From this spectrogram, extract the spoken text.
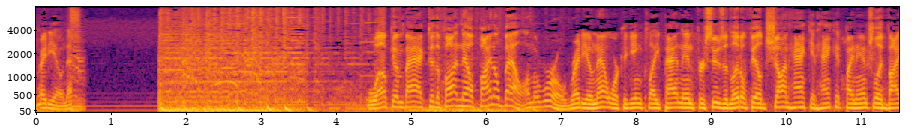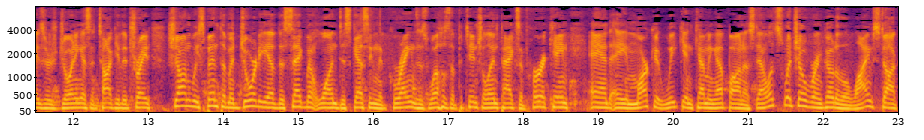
Radio Network. Welcome back to the Fontanelle Final Bell on the Rural Radio Network. Again, Clay Patton in for Susan Littlefield. Shawn Hackett, Hackett Financial Advisors joining us and talking the trade. Shawn, we spent the majority of the segment one discussing the grains as well as the potential impacts of hurricane and a market weekend coming up on us. Now let's switch over and go to the livestock,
